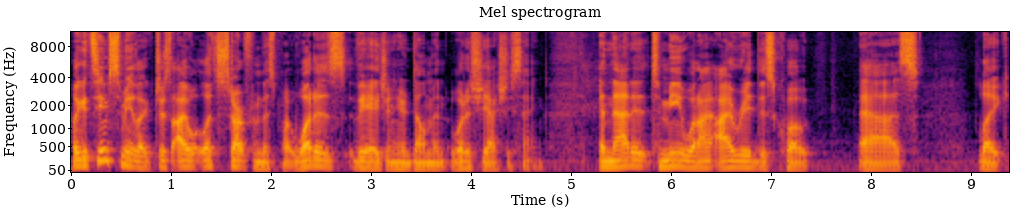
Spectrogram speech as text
like it seems to me like just I let's start from this point. What is the agent here, Delman? What is she actually saying? And that is to me what I, I read this quote as like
